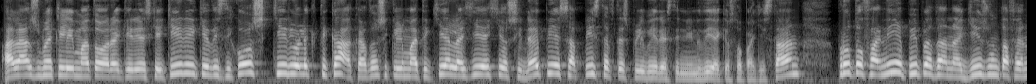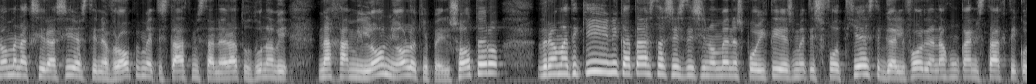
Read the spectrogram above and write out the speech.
Αλλάζουμε κλίμα τώρα, κυρίες και κύριοι, και δυστυχώς κυριολεκτικά, καθώς η κλιματική αλλαγή έχει ως συνέπειες απίστευτες πλημμύρες στην Ινδία και στο Πακιστάν. Πρωτοφανή επίπεδα αναγγίζουν τα φαινόμενα ξηρασίας στην Ευρώπη, με τη στάθμη στα νερά του Δούναβη να χαμηλώνει όλο και περισσότερο. Δραματική είναι η κατάσταση στις Ηνωμένες Πολιτείες, με τις φωτιές στην Καλιφόρνια να έχουν κάνει στάχτη 20.000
